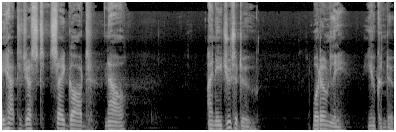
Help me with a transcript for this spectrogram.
he had to just say, God, now I need you to do what only you can do.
